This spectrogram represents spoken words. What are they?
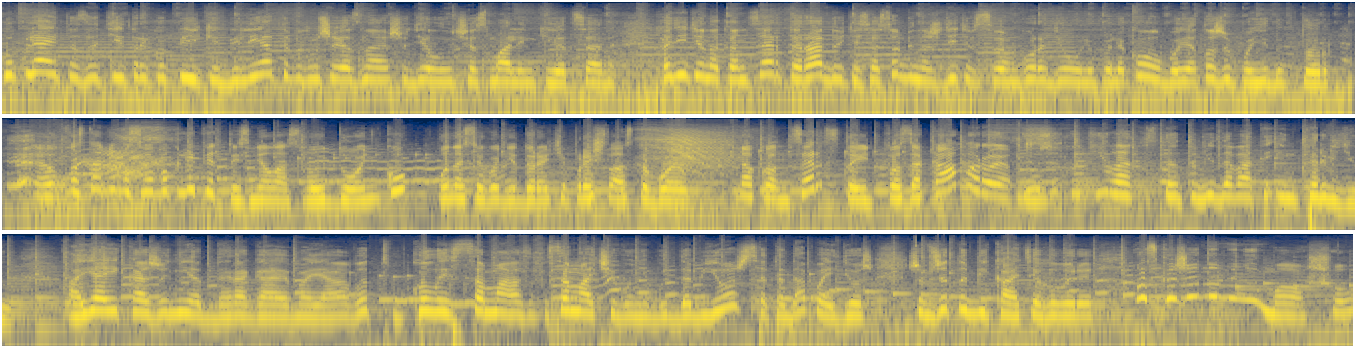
купляйте за ті 3 копейки билеты, потому что я знаю, что делают сейчас маленькие цены. Ходите на концерты, радуйтесь, особенно ждите в своем городе Олю Полякову, бо я тоже поеду в. Е, В останньому своєму кліпі ти зняла свою доньку. Вона сьогодні, до речі, прийшла з тобою на концерт, стоїть поза камерою. Дуже хотіла тобі давати інтерв'ю, а я їй кажу, ні, дорогая моя, от коли сама, сама чого-небудь доб'єшся, тоді пойдеш, щоб вже тобі Катя говорить, а скажи на мені Машу.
